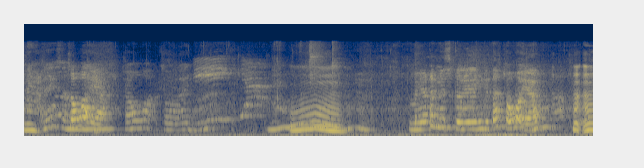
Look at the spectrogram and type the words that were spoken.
Sama Cowok ya? Cowok, cowok lagi. Hmm. Banyak kan di sekeliling kita cowok ya Mm-mm.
